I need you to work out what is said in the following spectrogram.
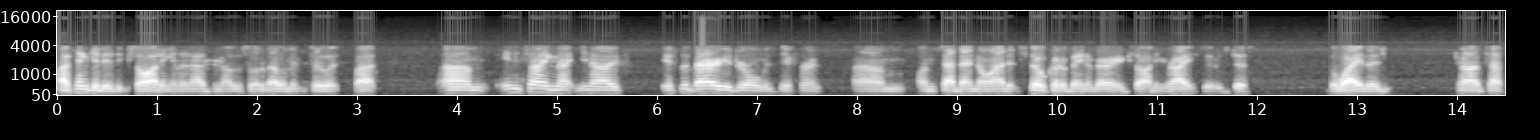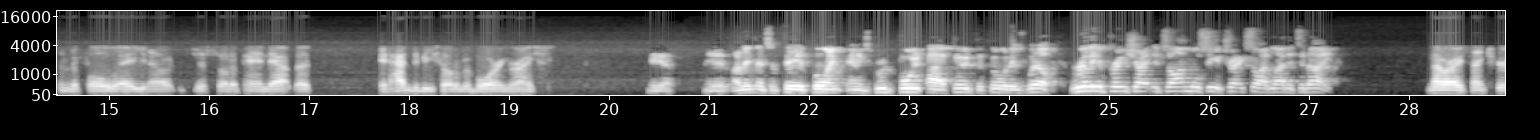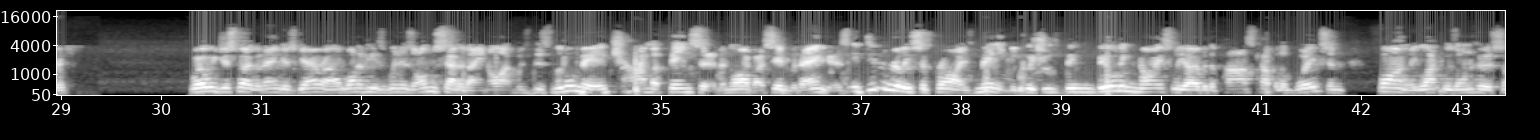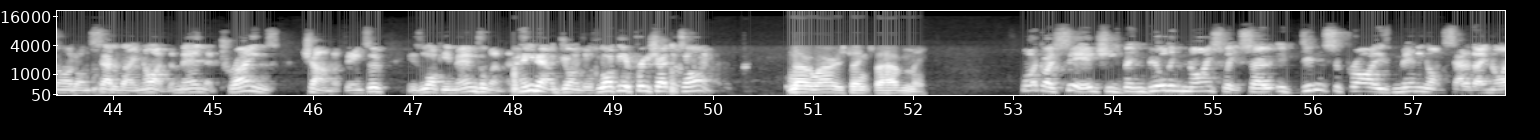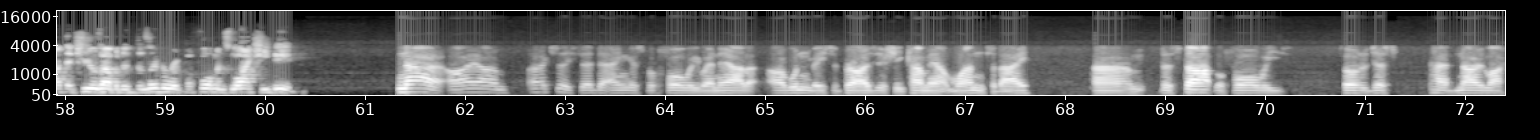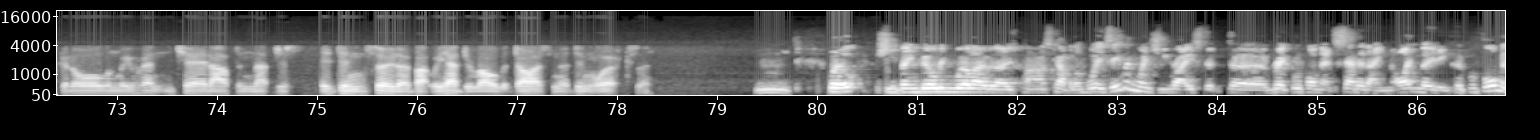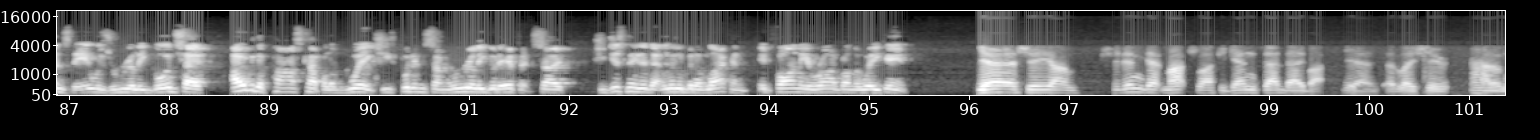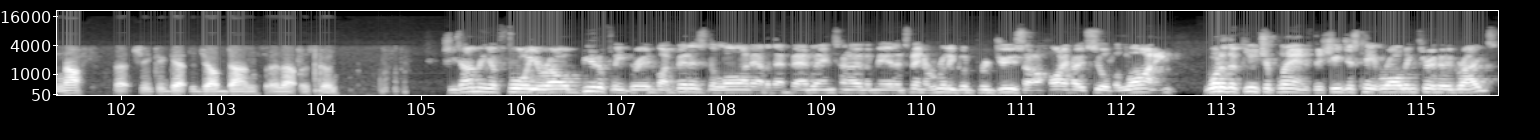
I think it is exciting and it adds another sort of element to it. But um, in saying that, you know, if, if the barrier draw was different um, on Saturday night, it still could have been a very exciting race. It was just the way the cards happened to fall there. You know, it just sort of panned out that it had to be sort of a boring race. Yeah. Yeah, I think that's a fair point, and it's good food, uh, food for thought as well. Really appreciate the time. We'll see you trackside later today. No worries. Thanks, Chris. Well, we just spoke with Angus Garrard. One of his winners on Saturday night was this little mare, Charm Offensive. And like I said with Angus, it didn't really surprise many because she's been building nicely over the past couple of weeks. And finally, luck was on her side on Saturday night. The man that trains Charm Offensive is Lockie Manzelman. And he now joins us. Lockie, appreciate the time. No worries. Thanks for having me like I said, she's been building nicely. So it didn't surprise many on Saturday night that she was able to deliver a performance like she did. No, I um I actually said to Angus before we went out, I wouldn't be surprised if she come out and won today. Um, the start before we sort of just had no luck at all, and we went and chaired up, and that just it didn't suit her. But we had to roll the dice, and it didn't work. So. Mm. Well, she's been building well over those past couple of weeks. Even when she raced at uh, Redcliffe on that Saturday night meeting, her performance there was really good. So over the past couple of weeks, she's put in some really good effort. So she just needed that little bit of luck, and it finally arrived on the weekend. Yeah, she um she didn't get much luck again Saturday, but yeah, at least she had enough that she could get the job done. So that was good. She's only a four-year-old, beautifully bred by Bettor's Delight out of that Badlands Hanover mare that's been a really good producer, high-ho Silver Lining. What are the future plans? Does she just keep rolling through her grades?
